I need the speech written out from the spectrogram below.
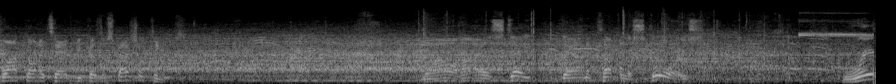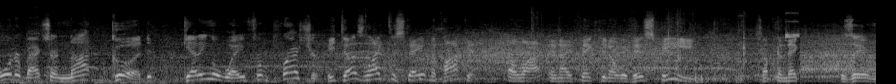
flopped on its head because of special teams. Now Ohio State down a couple of scores. Rare quarterbacks are not good getting away from pressure. He does like to stay in the pocket a lot, and I think, you know, with his speed, something they... Because they have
